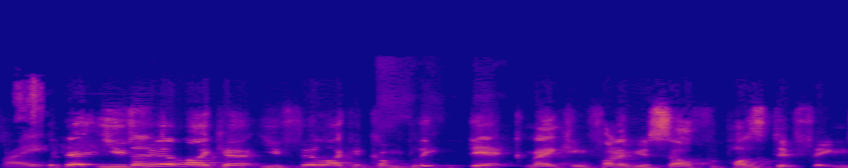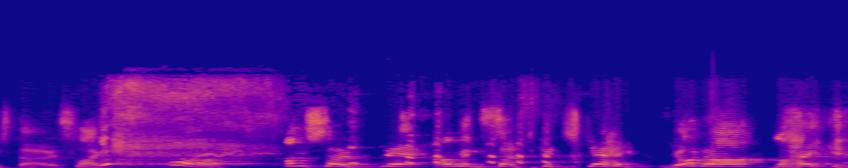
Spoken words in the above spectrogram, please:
right? But you so, feel like a you feel like a complete dick making fun of yourself for positive things, though. It's like, oh, I'm so fit, I'm in such good shape. You're not like.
